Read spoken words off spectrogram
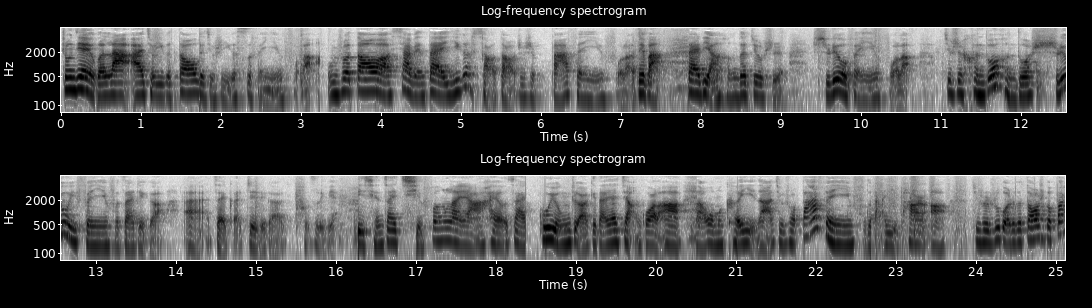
中间有个拉啊，就一个刀，这就是一个四分音符了。我们说刀啊，下边带一个小刀，这是八分音符了，对吧？带两横的就是十六分音符了，就是很多很多十六分音符在这个哎，在个这这个谱子里边。以前在起风了呀，还有在。孤勇者给大家讲过了啊，那我们可以呢，就是说八分音符的打一拍啊，就是如果这个刀是个八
